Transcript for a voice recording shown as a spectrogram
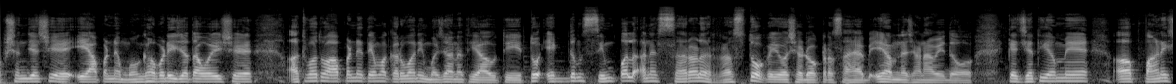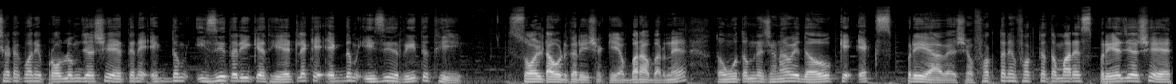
ઓપ્શન જે છે, એ આપણને મોંઘા પડી જતા હોય છે અથવા તો આપણને તેમાં કરવાની મજા નથી આવતી. તો એકદમ સિમ્પલ અને સરળ રસ્તો કયો છે ડૉક્ટર સાહેબ? એ અમને જણાવી દો. કે જેથી અમે પાણી છટકવાની પ્રોબ્લેમ જે છે, તેને એકદમ ઇઝી તરીકેથી એટલે કે એકદમ ઇઝી રીતથી સોલ્ટ આઉટ કરી શકીએ, બરાબર ને? તો હું તમને જણાવી દઉં કે એક સ્પ્રે આવે છે. ફક્ત ને ફક્ત તમારે સ્પ્રે જે છે,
